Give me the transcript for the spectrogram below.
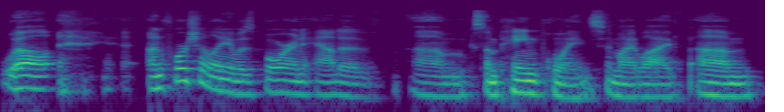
Well, unfortunately, it was born out of um, some pain points in my life. Um,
